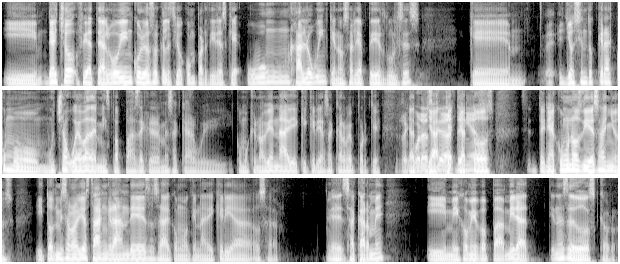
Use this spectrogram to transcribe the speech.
Y de hecho, fíjate, algo bien curioso que les quiero compartir es que hubo un Halloween que no salía a pedir dulces, que eh, yo siento que era como mucha hueva de mis papás de quererme sacar, güey. Como que no había nadie que quería sacarme porque ¿Recuerdas ya, edad ya- todos, tenía como unos 10 años y todos mis hermanos ya estaban grandes, o sea, como que nadie quería, o sea, eh, sacarme. Y me dijo mi papá, mira, tienes de dos, cabrón.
